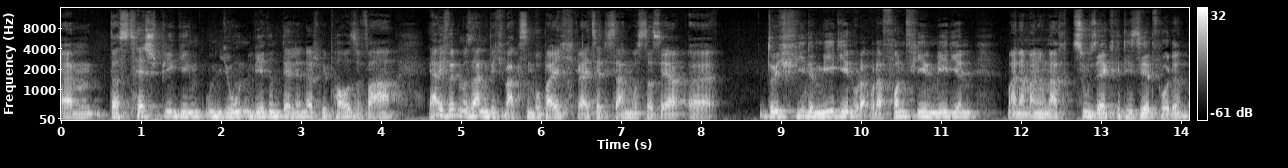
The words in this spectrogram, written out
Ähm, das Testspiel gegen Union während der Länderspielpause war ja, ich würde mal sagen, durchwachsen, wobei ich gleichzeitig sagen muss, dass er äh, durch viele Medien oder, oder von vielen Medien meiner Meinung nach zu sehr kritisiert wurde.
